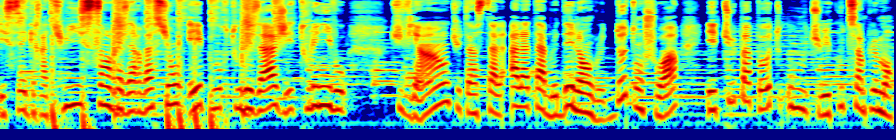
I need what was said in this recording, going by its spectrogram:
et c'est gratuit, sans réservation et pour tous les âges et tous les niveaux. Tu viens, tu t'installes à la table des langues de ton choix et tu papotes ou tu écoutes simplement.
